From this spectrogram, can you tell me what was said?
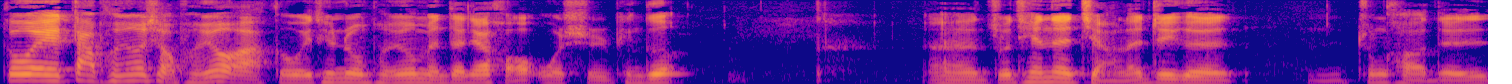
各位大朋友、小朋友啊，各位听众朋友们，大家好，我是平哥。呃，昨天呢讲了这个中考的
